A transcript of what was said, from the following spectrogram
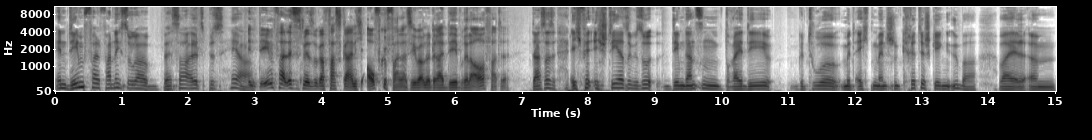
In dem Fall fand ich sogar besser als bisher. In dem Fall ist es mir sogar fast gar nicht aufgefallen, dass ich überhaupt eine 3D-Brille auf hatte. Das ist, ich ich stehe ja sowieso dem ganzen 3D-Getue mit echten Menschen kritisch gegenüber, weil ähm,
